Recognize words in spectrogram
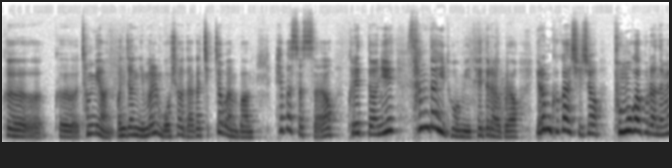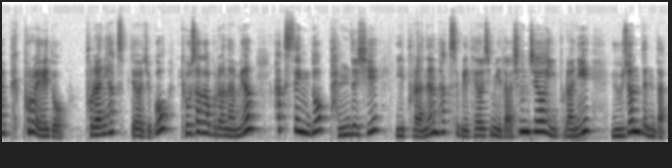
그, 그 전면 원장님을 모셔다가 직접 한번 해봤었어요. 그랬더니 상당히 도움이 되더라고요. 여러분 그거 아시죠? 부모가 불안하면 100% 애도 불안이 학습되어지고 교사가 불안하면 학생도 반드시 이 불안은 학습이 되어집니다. 심지어 이 불안이 유전된다.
